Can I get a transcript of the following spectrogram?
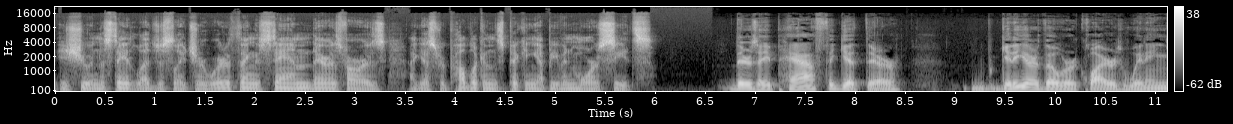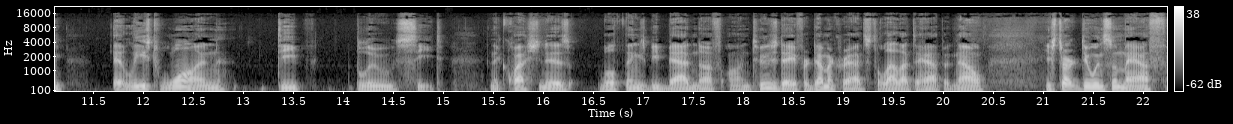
issue in the state legislature. Where do things stand there as far as, I guess, Republicans picking up even more seats? There's a path to get there. Getting there, though, requires winning at least one deep blue seat. And the question is will things be bad enough on Tuesday for Democrats to allow that to happen? Now, you start doing some math.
